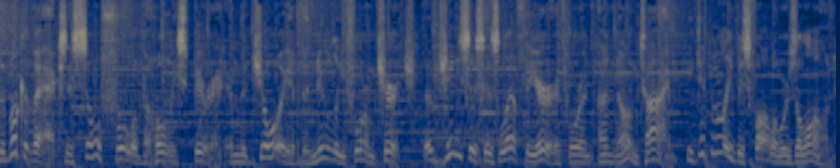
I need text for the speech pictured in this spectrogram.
The book of Acts is so full of the Holy Spirit and the joy of the newly formed church. Though Jesus has left the earth for an unknown time, he didn't leave his followers alone.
